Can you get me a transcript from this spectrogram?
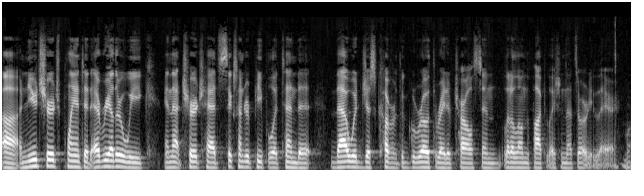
uh, a new church planted every other week and that church had 600 people attend it, that would just cover the growth rate of Charleston, let alone the population that's already there. Wow.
